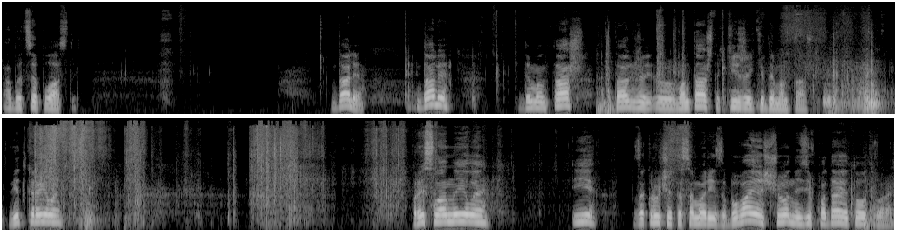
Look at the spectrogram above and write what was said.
Аби це пластик. Далі. Далі демонтаж, також е, монтаж такий же, як і демонтаж. Відкрили. Прислонили і закручуєте саморізи. Буває, що не зівпадають отвори.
